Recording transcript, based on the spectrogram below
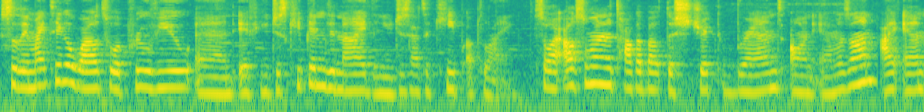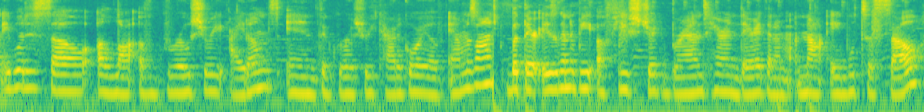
so they might take a while to approve you and if you just keep getting denied then you just have to keep applying so I also wanted to talk about the strict brands on Amazon. I am able to sell a lot of grocery items in the grocery category of Amazon, but there is going to be a few strict brands here and there that I'm not able to sell,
